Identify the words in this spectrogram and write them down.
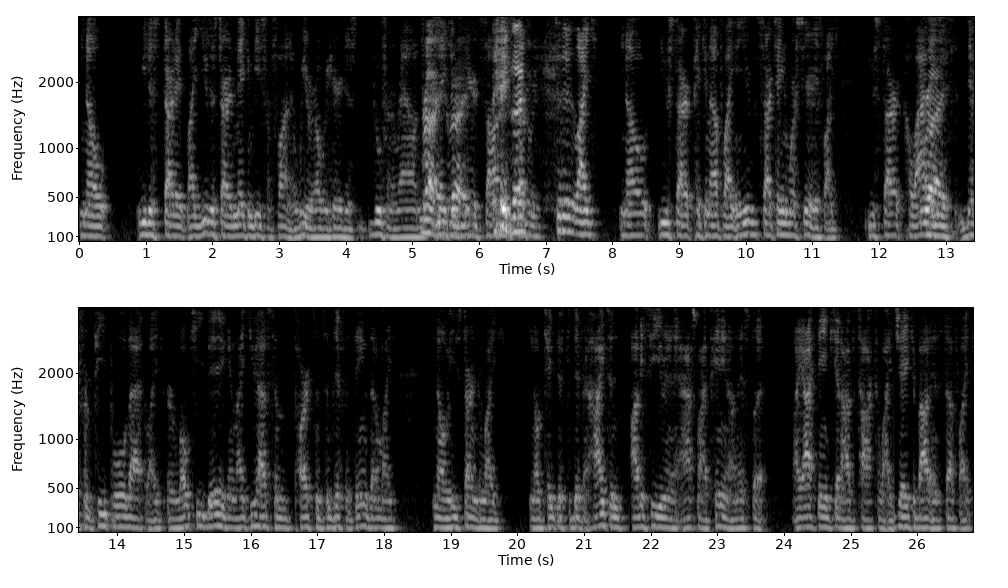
you know we just started, like you just started making beats for fun, and we were over here just goofing around, Right, making right. weird songs, exactly. To the like, you know, you start picking up like, and you start taking more serious, like. You start collabing Right. with different people that like are low key big, and like you have some parts and some different things that I'm like, you know, he's starting to like you know, take this to different heights. And obviously, you didn't ask my opinion on this, but like I think, and I've talked to like Jake about it and stuff. Like,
